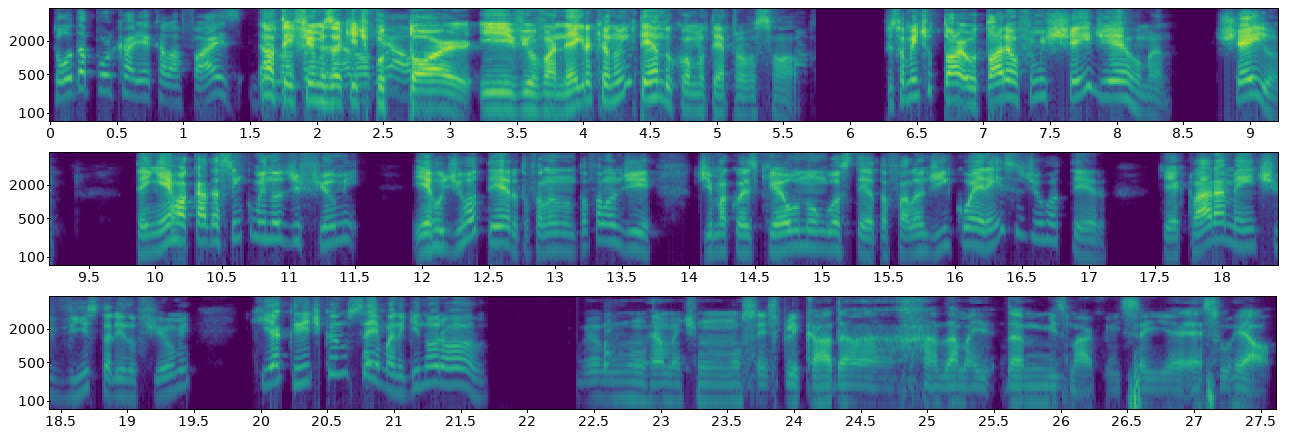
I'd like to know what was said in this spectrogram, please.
Toda porcaria que ela faz. não, tem filmes aqui tipo é Thor e Viúva Negra que eu não entendo como tem aprovação alta. Principalmente o Thor. O Thor é um filme cheio de erro, mano. Cheio. Tem erro a cada cinco minutos de filme e erro de roteiro. Tô falando, não tô falando de, de uma coisa que eu não gostei, eu tô falando de incoerências de roteiro. Que é claramente visto ali no filme, que a crítica, não sei, mano, ignorou. Eu não, realmente não sei explicar da, da, da Miss Marvel. Isso aí é, é, surreal.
